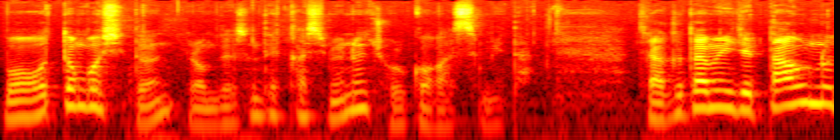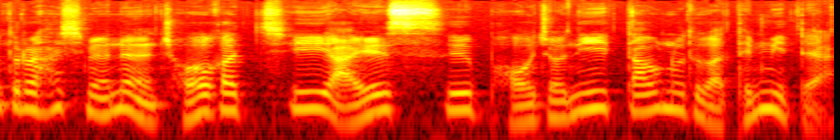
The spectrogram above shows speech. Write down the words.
뭐 어떤 것이든 여러분들 선택하시면 좋을 것 같습니다 자, 그 다음에 이제 다운로드를 하시면은 저와 같이 ISO 버전이 다운로드가 됩니다.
